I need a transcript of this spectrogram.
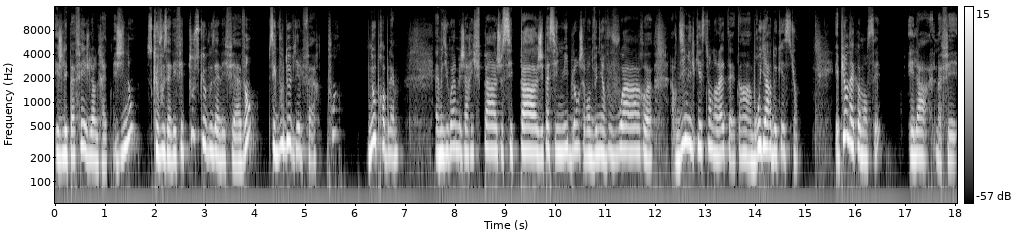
Et je ne l'ai pas fait et je le regrette. Mais je dis non, ce que vous avez fait, tout ce que vous avez fait avant, c'est que vous deviez le faire. Point. Nos problèmes. Elle me dit ouais mais j'arrive pas, je sais pas, j'ai passé une nuit blanche avant de venir vous voir. Alors dix mille questions dans la tête, hein, un brouillard de questions. Et puis on a commencé. Et là, elle m'a fait,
